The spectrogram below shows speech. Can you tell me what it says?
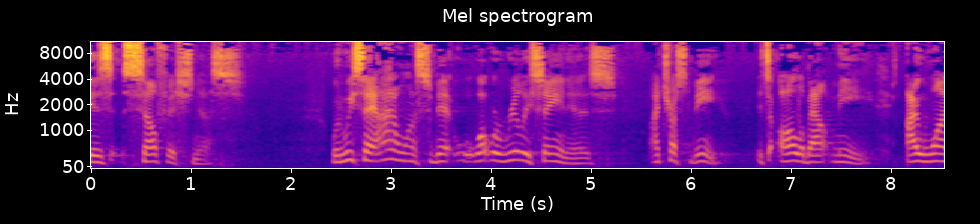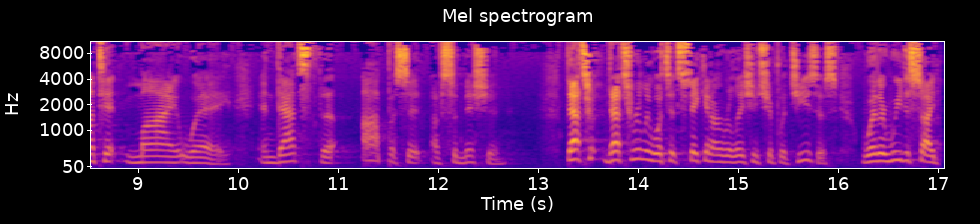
is selfishness. When we say, I don't want to submit, what we're really saying is, I trust me. It's all about me. I want it my way. And that's the opposite of submission. That's, that's really what's at stake in our relationship with Jesus. Whether we decide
